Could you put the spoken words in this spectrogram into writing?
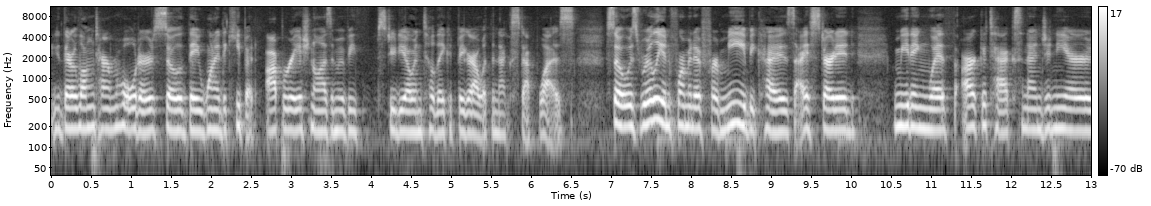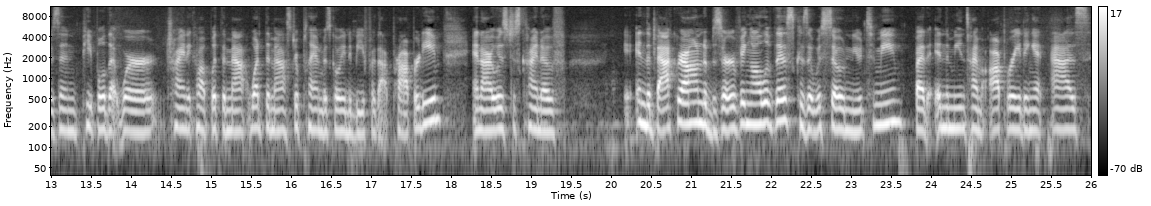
they're long-term holders so they wanted to keep it operational as a movie studio until they could figure out what the next step was so it was really informative for me because i started meeting with architects and engineers and people that were trying to come up with the ma- what the master plan was going to be for that property and i was just kind of in the background observing all of this because it was so new to me, but in the meantime, operating it as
